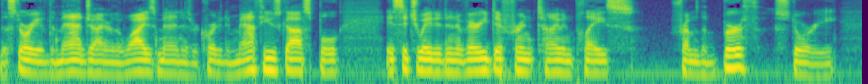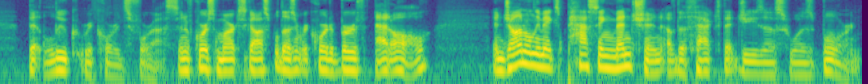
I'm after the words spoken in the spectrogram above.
The story of the Magi or the wise men is recorded in Matthew's Gospel, is situated in a very different time and place from the birth story that Luke records for us. And of course, Mark's Gospel doesn't record a birth at all, and John only makes passing mention of the fact that Jesus was born.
